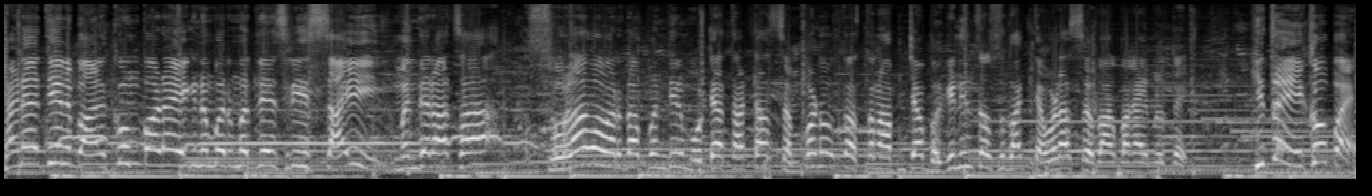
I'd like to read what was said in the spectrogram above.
ठाण्यातील बाळकुंपाडा एक नंबर मधले श्री साई मंदिराचा सोळावा वर्धापन दिन मोठ्या ताटात संपन्न होत असताना आमच्या भगिनींचा सुद्धा तेवढा सहभाग बघायला मिळतोय. इथं एकोप आहे.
